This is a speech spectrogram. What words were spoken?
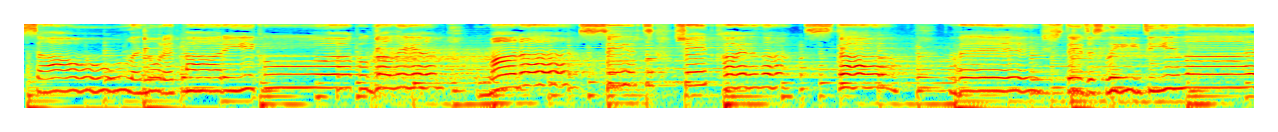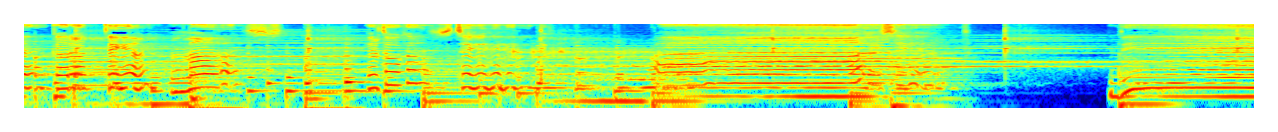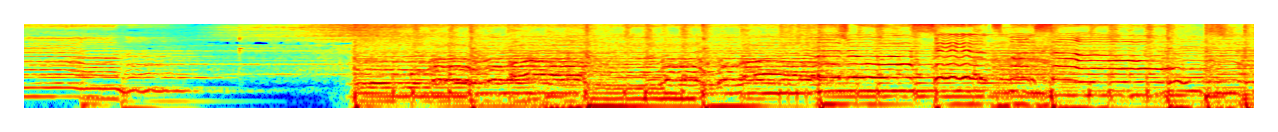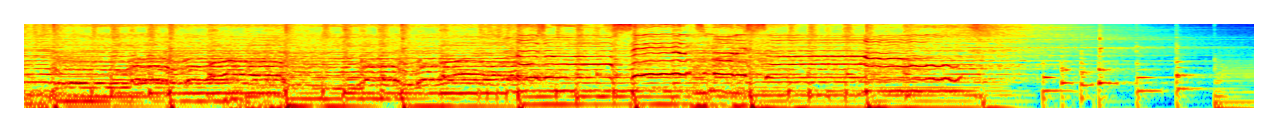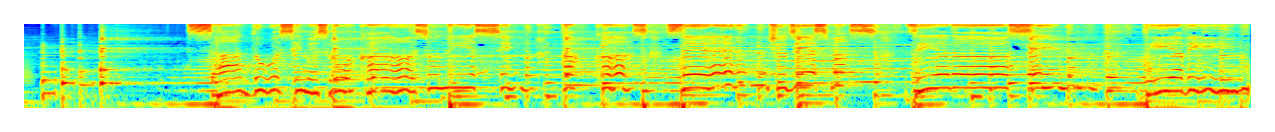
Saule noriet pāri koku galiem, un mana sirds šeit kailā stāv. Vējš steidzas līdzi laika ratiem. Sadosimies rokās un iesim takās, senču dziesmas dziedāsim, izskal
